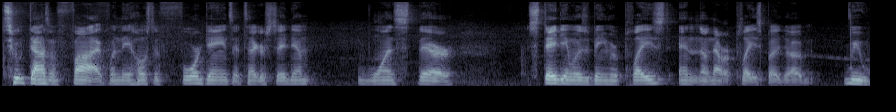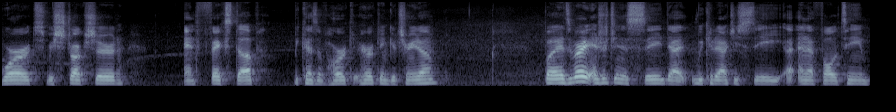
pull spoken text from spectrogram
2005 when they hosted four games at Tiger Stadium once their stadium was being replaced and no, not replaced, but uh, reworked, restructured, and fixed up because of Hurricane Katrina. But it's very interesting to see that we could actually see an NFL team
